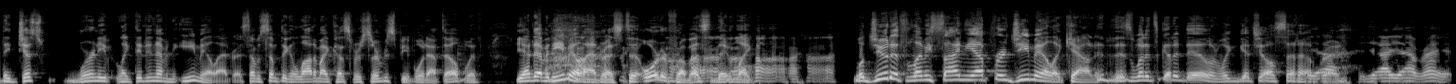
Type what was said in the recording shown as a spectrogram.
they just weren't even like they didn't have an email address. That was something a lot of my customer service people would have to help with. You had to have an email address to order from us. And they were like, well, Judith, let me sign you up for a Gmail account. This is what it's going to do, and we can get you all set up, yeah, right? yeah, yeah, right.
